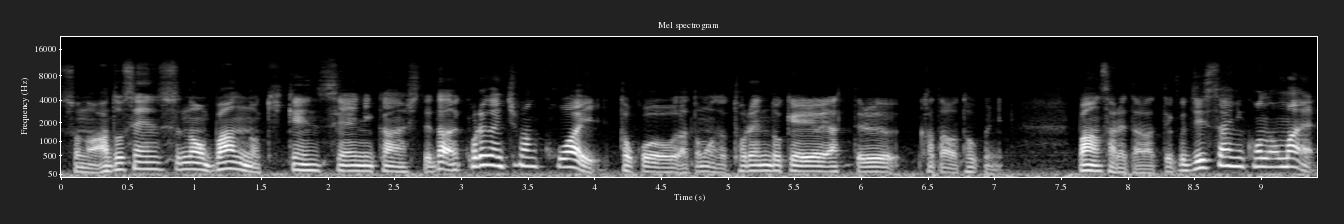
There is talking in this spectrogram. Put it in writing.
そのアドセンスのバンの危険性に関してだこれが一番怖いとこだと思うんですよ。トレンド系をやってる方は特にバンされたらっていう。実際にこの前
